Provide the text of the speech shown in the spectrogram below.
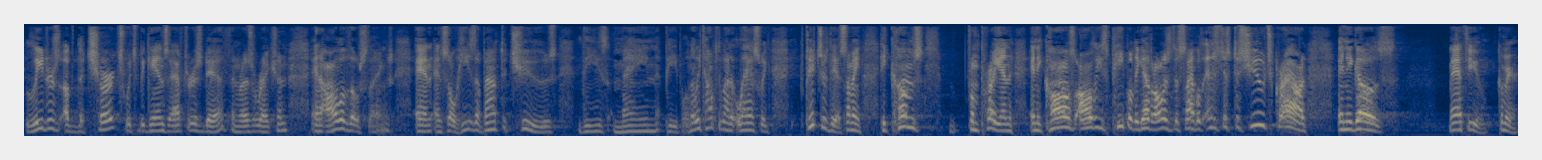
leaders of the church, which begins after his death and resurrection, and all of those things. And, and so he's about to choose these main people. Now, we talked about it last week. Picture this. I mean, he comes from praying and he calls all these people together, all his disciples, and it's just this huge crowd. And he goes, Matthew, come here.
